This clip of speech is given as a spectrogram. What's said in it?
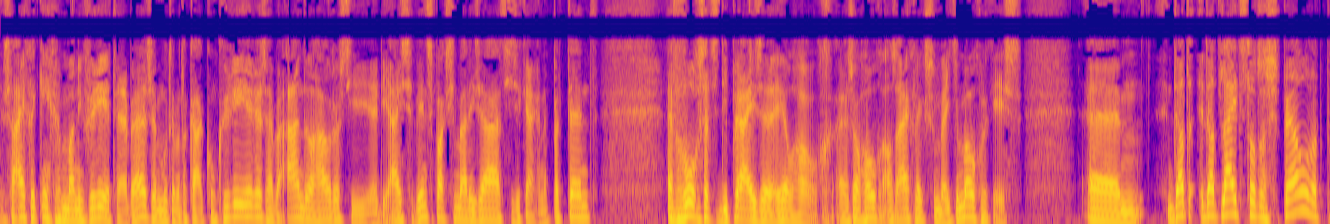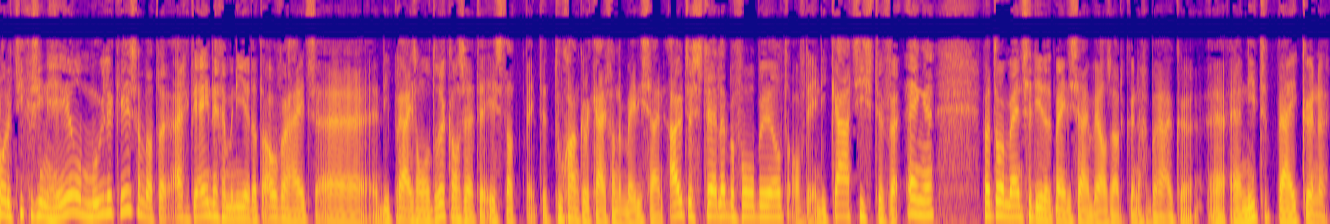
ze eigenlijk in gemanoeuvreerd hebben. Hè. Ze moeten met elkaar concurreren. Ze hebben aandeelhouders die, die eisen winstmaximalisatie. Ze krijgen een patent. En vervolgens zetten ze die prijzen heel hoog. Zo hoog als eigenlijk zo'n beetje mogelijk is. Um, dat, dat leidt tot een spel wat politiek gezien heel moeilijk is. Omdat er eigenlijk de enige manier dat de overheid uh, die prijs onder druk kan zetten... is dat de toegankelijkheid van het medicijn uit te stellen bijvoorbeeld. Of de indicaties te verengen. Waardoor mensen die dat medicijn wel zouden kunnen gebruiken uh, er niet bij kunnen.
